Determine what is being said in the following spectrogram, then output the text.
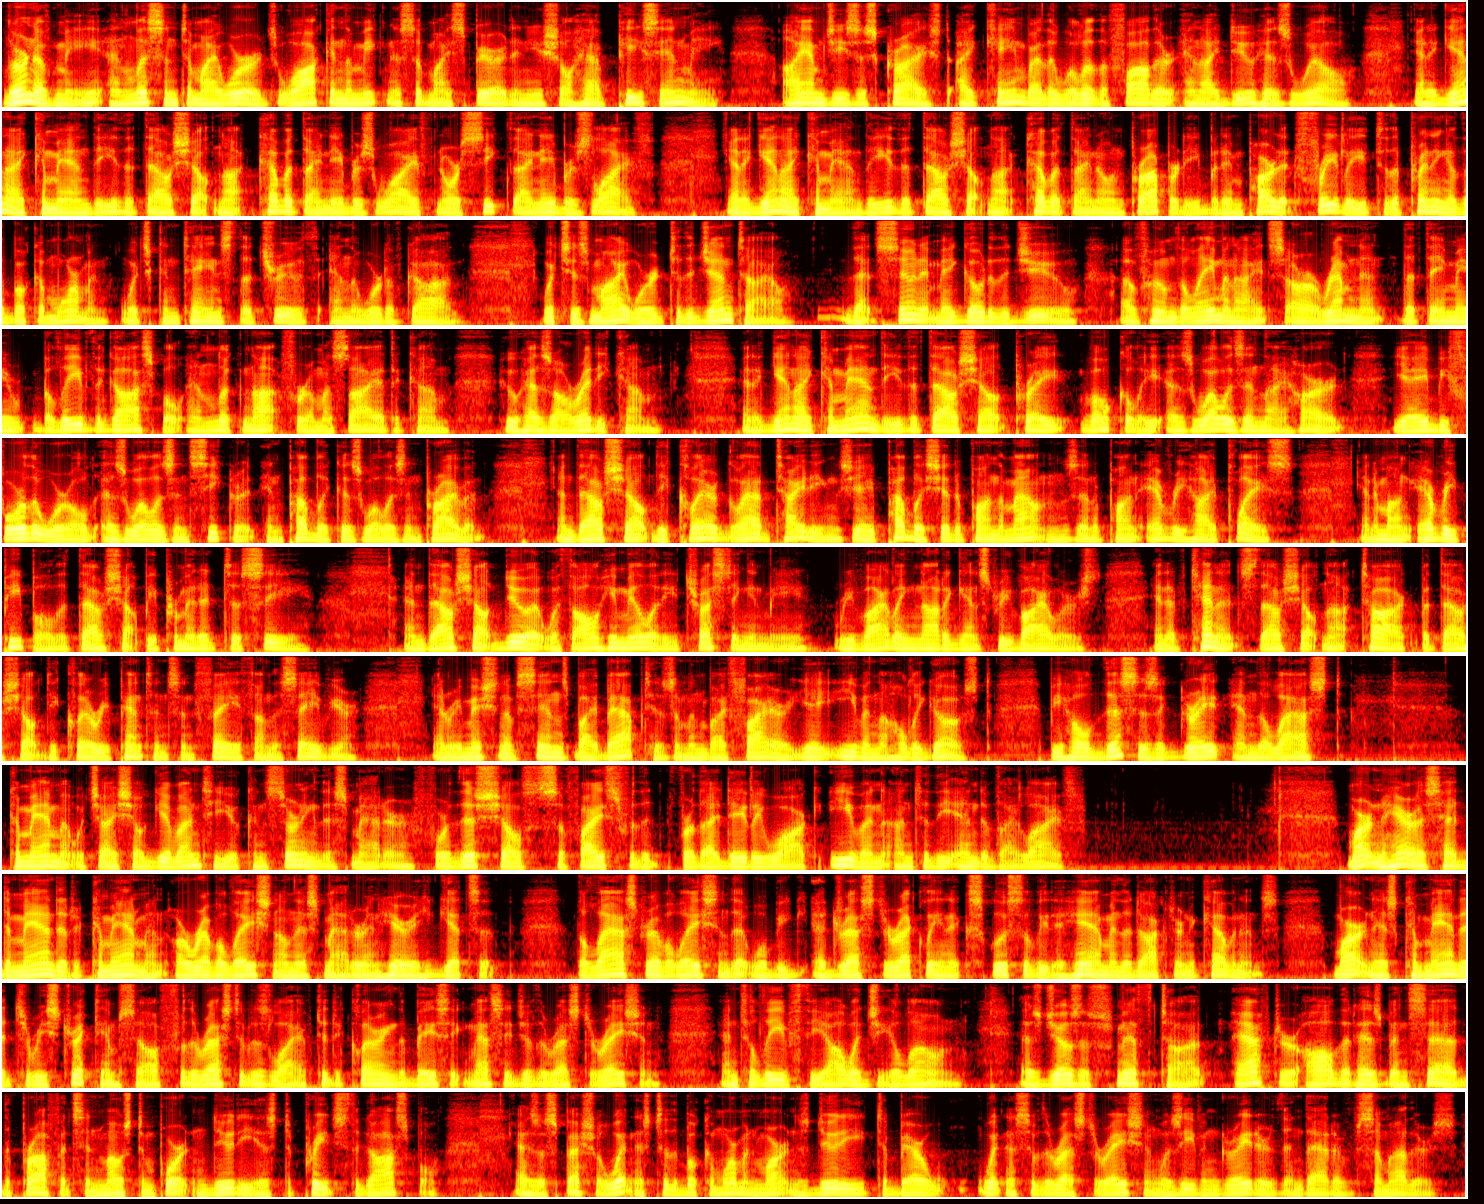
Learn of me and listen to my words. Walk in the meekness of my spirit, and you shall have peace in me. I am Jesus Christ. I came by the will of the Father, and I do his will. And again I command thee that thou shalt not covet thy neighbor's wife, nor seek thy neighbor's life. And again I command thee that thou shalt not covet thine own property, but impart it freely to the printing of the Book of Mormon, which contains the truth and the Word of God, which is my word to the Gentile that soon it may go to the Jew, of whom the Lamanites are a remnant, that they may believe the gospel and look not for a Messiah to come, who has already come. And again I command thee that thou shalt pray vocally as well as in thy heart, yea, before the world as well as in secret, in public as well as in private. And thou shalt declare glad tidings, yea, publish it upon the mountains and upon every high place, and among every people that thou shalt be permitted to see. And thou shalt do it with all humility, trusting in me, reviling not against revilers. And of tenants thou shalt not talk, but thou shalt declare repentance and faith on the Saviour, and remission of sins by baptism and by fire, yea, even the Holy Ghost. Behold, this is a great and the last commandment which I shall give unto you concerning this matter, for this shall suffice for, the, for thy daily walk, even unto the end of thy life. Martin Harris had demanded a commandment or revelation on this matter, and here he gets it. The last revelation that will be addressed directly and exclusively to him in the Doctrine and Covenants. Martin is commanded to restrict himself for the rest of his life to declaring the basic message of the restoration and to leave theology alone. As Joseph Smith taught, after all that has been said, the prophet's most important duty is to preach the gospel. As a special witness to the Book of Mormon, Martin's duty to bear witness of the restoration was even greater than that of some others.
